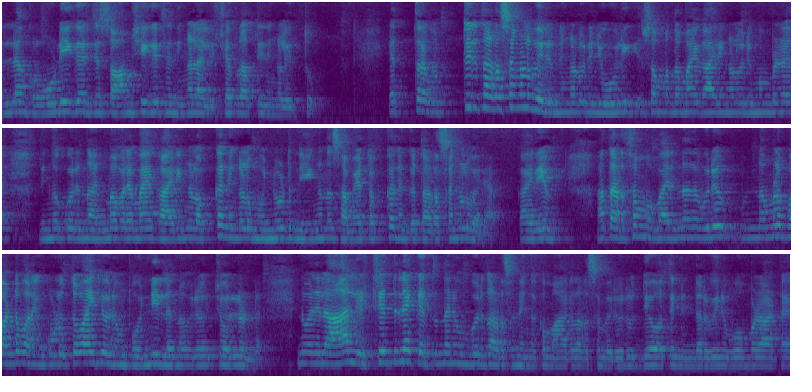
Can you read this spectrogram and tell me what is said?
എല്ലാം ക്രോഡീകരിച്ച് സ്വാംശീകരിച്ച് നിങ്ങളെ ലക്ഷ്യപ്രാപ്തി നിങ്ങൾ എത്തും. എത്ര ഒത്തിരി തടസ്സങ്ങൾ വരും. നിങ്ങളൊരു ജോലി സംബന്ധമായ കാര്യങ്ങൾ ഒരുങ്ങുമ്പോൾ നിങ്ങൾക്കൊരു നന്മപരമായ കാര്യങ്ങളൊക്കെ നിങ്ങൾ മുന്നോട്ട് നീങ്ങുന്ന സമയത്തൊക്കെ നിങ്ങൾക്ക് തടസ്സങ്ങൾ വരാം. കാര്യം ആ തടസ്സം വരുന്നത് ഒരു നമ്മൾ പണ്ട് പറയും കൊളുത്തുവായിക്ക് ഒരു പൊന്നില്ലെന്ന് ഒരു ചൊല്ലുണ്ട്. എന്ന് പറഞ്ഞാൽ ആ ലക്ഷ്യത്തിലേക്ക് എത്തുന്നതിന് മുമ്പ് ഒരു തടസ്സം നിങ്ങൾക്ക് മാർഗതടസ്സം വരും. ഒരു ഉദ്യോഗത്തിന്റെ ഇന്റർവ്യൂവിന് പോകുമ്പോഴാട്ടെ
